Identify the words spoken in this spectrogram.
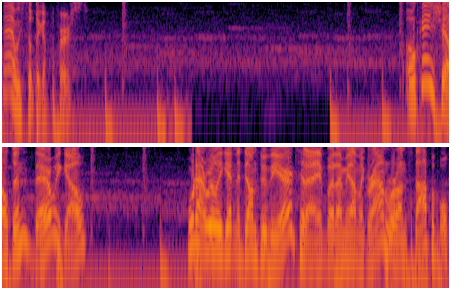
Yeah, we still pick up the first. Okay, Shelton. There we go. We're not really getting it done through the air today, but I mean, on the ground, we're unstoppable.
